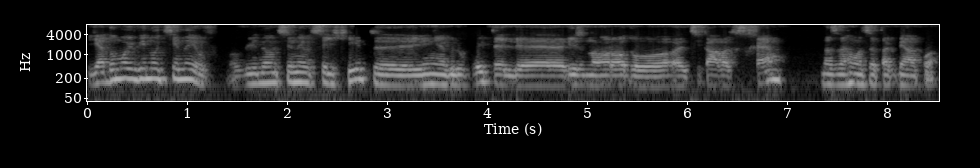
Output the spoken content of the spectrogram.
Я думаю, він оцінив. Він оцінив цей хід. е, Він як любитель е, різного роду е, цікавих схем, називаємо це так м'яко.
